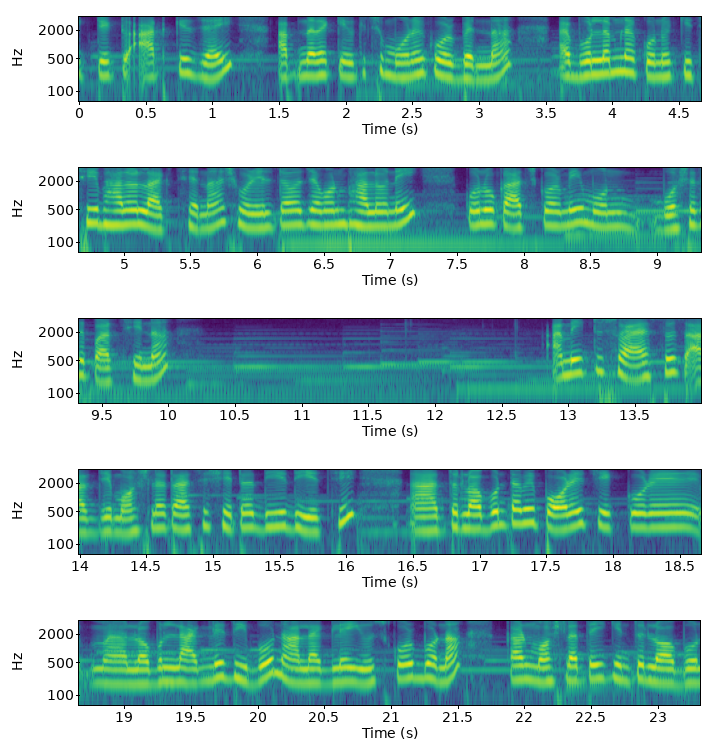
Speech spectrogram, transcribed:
একটু একটু আটকে যাই, আপনারা কেউ কিছু মনে করবেন না। আর বললাম না, কোনো কিছুই ভালো লাগছে না, শরীরটাও যেমন ভালো নেই, কোনো কাজকর্মেই মন বসাতে পারছি না। আমি একটু সয়া সস আর যে মশলাটা আছে সেটা দিয়ে দিয়েছি। তো লবণটা আমি পরে চেক করে লবণ লাগলে দিব, না লাগলে ইউজ করব না। কারণ মশলাতেই কিন্তু লবণ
